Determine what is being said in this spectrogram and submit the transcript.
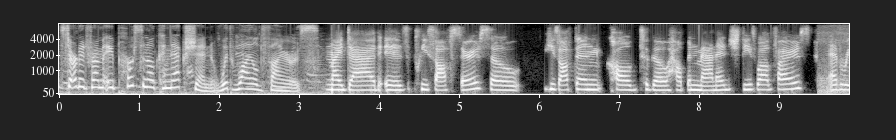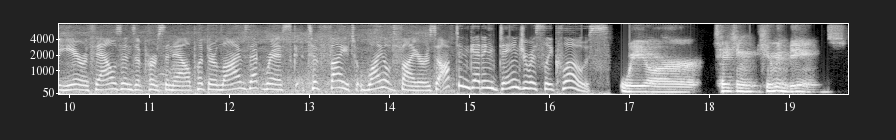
started from a personal connection with wildfires. My dad is a police officer, so He's often called to go help and manage these wildfires. Every year, thousands of personnel put their lives at risk to fight wildfires, often getting dangerously close. We are taking human beings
